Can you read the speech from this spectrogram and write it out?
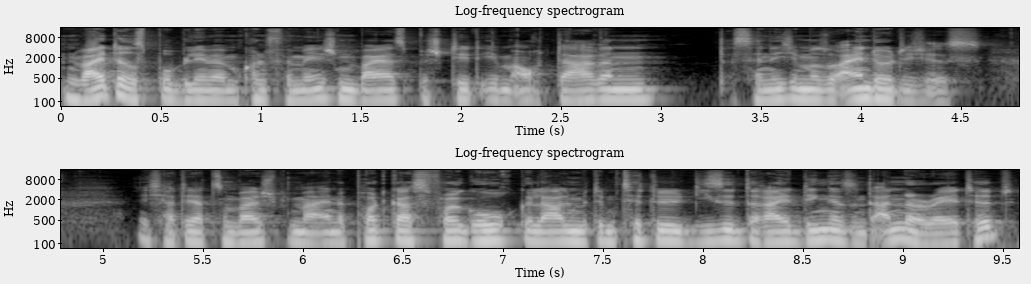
ein weiteres Problem beim Confirmation Bias besteht eben auch darin, dass er nicht immer so eindeutig ist. Ich hatte ja zum Beispiel mal eine Podcast-Folge hochgeladen mit dem Titel Diese drei Dinge sind underrated.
